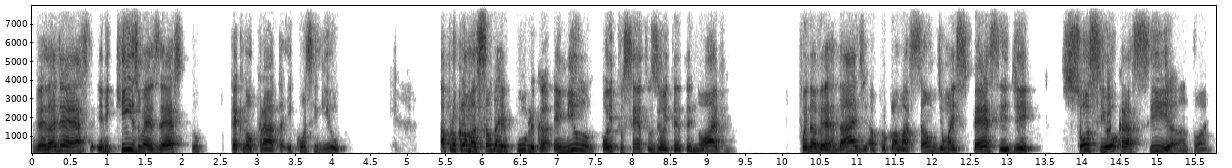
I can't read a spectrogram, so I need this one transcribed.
A verdade é essa. Ele quis um exército tecnocrata, e conseguiu. A proclamação da República em 1889 foi, na verdade, a proclamação de uma espécie de sociocracia, Antônio.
